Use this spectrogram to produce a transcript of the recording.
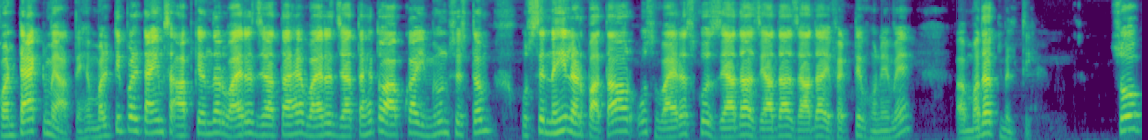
कांटेक्ट में आते हैं। मल्टीपल टाइम्स आपके अंदर वायरस जाता है वायरस जाता है तो आपका इम्यून सिस्टम उससे नहीं लड़ पाता और उस वायरस को ज़्यादा ज़्यादा ज़्यादा इफ़ेक्टिव होने में मदद मिलती है। सो so,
